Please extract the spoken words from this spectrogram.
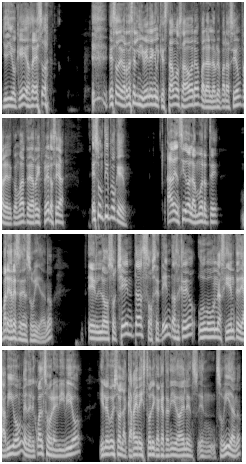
Yo digo, ¿qué? O sea, eso, eso de verdad es el nivel en el que estamos ahora para la preparación para el combate de Rick Flair. O sea, es un tipo que ha vencido la muerte varias veces en su vida, ¿no? en los 80s o 70s, creo, hubo un accidente de avión en el cual sobrevivió y luego hizo la carrera histórica que ha tenido él en, su vida, ¿no?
